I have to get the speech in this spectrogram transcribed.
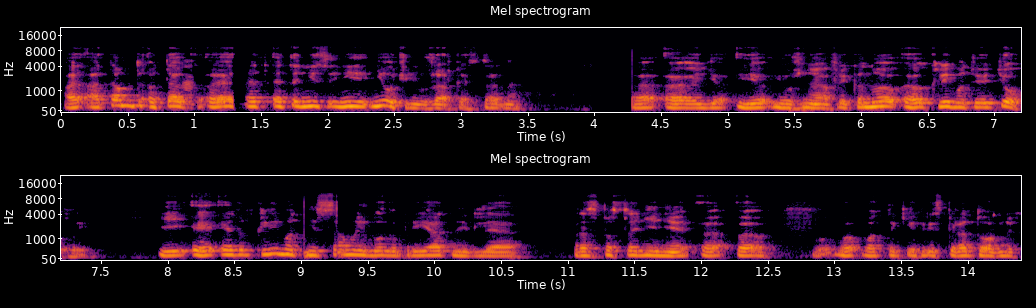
а, а там так, э, это, это не, не, не очень жаркая страна, э, Южная Африка, но климат ее теплый. И этот климат не самый благоприятный для распространения вот таких респираторных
